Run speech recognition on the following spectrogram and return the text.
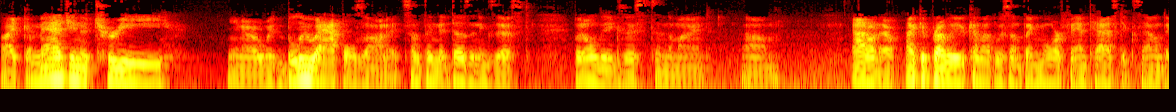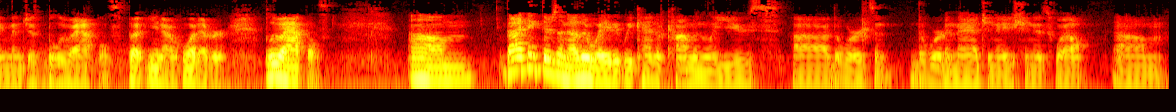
Like imagine a tree, you know, with blue apples on it, something that doesn't exist, but only exists in the mind. Um, I don't know. I could probably have come up with something more fantastic sounding than just blue apples, but you know, whatever. Blue apples. Um, but I think there's another way that we kind of commonly use uh, the words and the word imagination as well, um,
